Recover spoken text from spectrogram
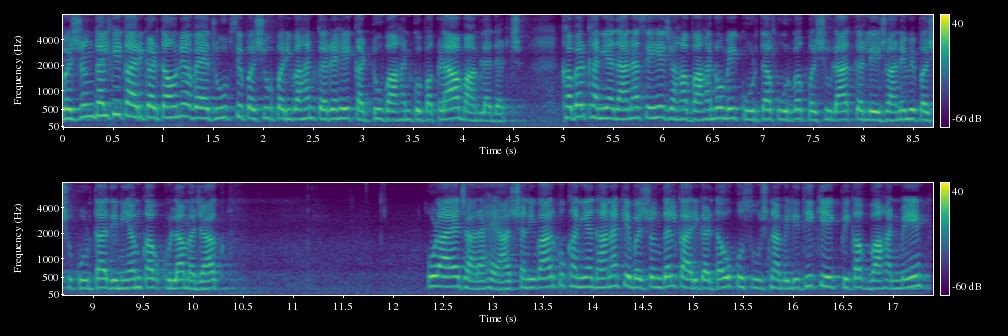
बजरंग दल के कार्यकर्ताओं ने अवैध रूप से पशु परिवहन कर रहे कट्टू वाहन को पकड़ा, मामला दर्ज। खबर खनियादाना से है, जहाँ वाहनों में पूर्वक पशु लाद कर ले जाने में पशु कूर्ता अधिनियम का खुला मज़ाक उड़ाया जा रहा है। आज शनिवार को खनियाधाना के बजरंग दल कार्यकर्ताओं को सूचना मिली थी कि एक पिकअप वाहन में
